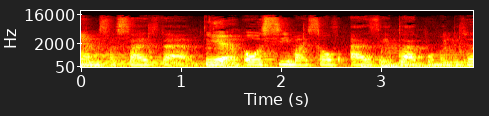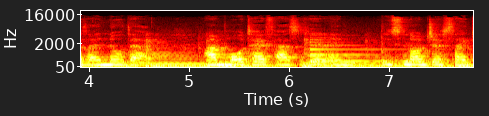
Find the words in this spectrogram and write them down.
emphasize that Yeah. or see myself as a black woman because I know that I'm multifaceted and it's not just like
